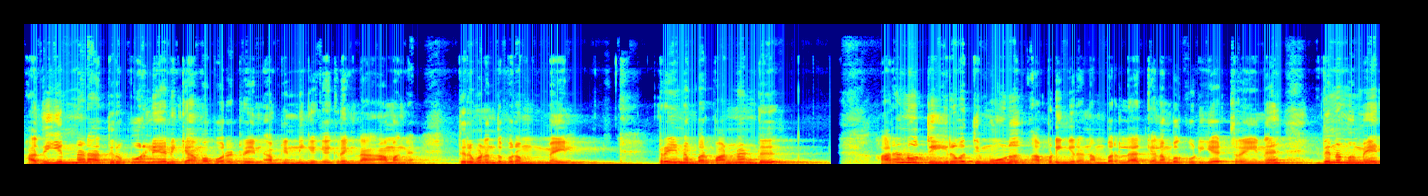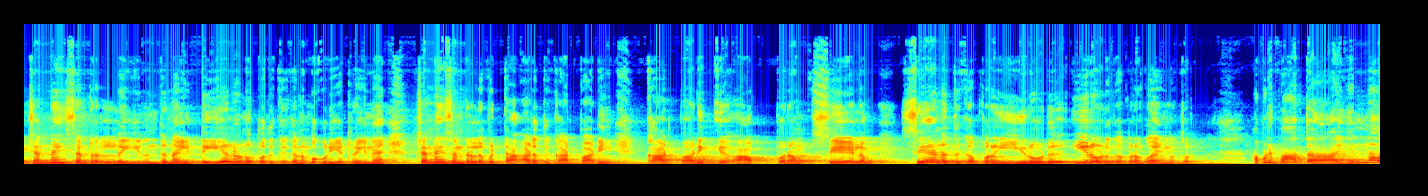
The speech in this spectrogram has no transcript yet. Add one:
அது என்னடா திருப்பூர்லேயே நிற்காம போகிற ட்ரெயின் அப்படின்னு நீங்கள் கேட்குறீங்களா ஆமாங்க. திருவனந்தபுரம் மெயில் ட்ரெயின் நம்பர் பன்னெண்டு. அறநூற்றி இருபத்தி மூணு அப்படிங்கிற நம்பரில் கிளம்பக்கூடிய ட்ரெயின் தினமுமே சென்னை சென்ட்ரலில் இருந்து நைட்டு ஏழு முப்பதுக்கு கிளம்பக்கூடிய ட்ரெயின் சென்னை சென்ட்ரலில் விட்டால் அடுத்து காட்பாடி. காட்பாடிக்கு அப்புறம் சேலம். சேலத்துக்கு அப்புறம் ஈரோடு. ஈரோடுக்கு அப்புறம் கோயம்புத்தூர். அப்படி பார்த்தா எல்லா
